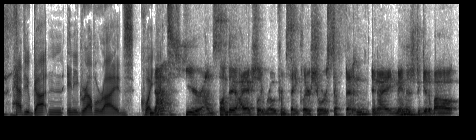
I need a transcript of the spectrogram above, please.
Have you gotten any gravel rides quite Not yet? here on Sunday. I actually rode from St. Clair Shores to Fenton, and I managed to get about.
